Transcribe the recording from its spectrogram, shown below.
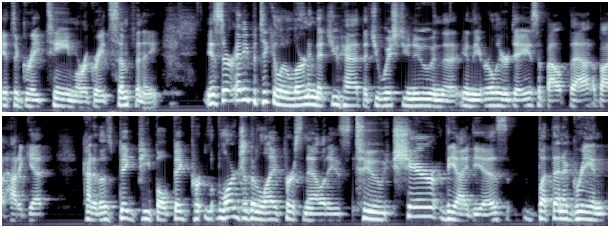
it's a great team or a great symphony. Is there any particular learning that you had that you wished you knew in the in the earlier days about that, about how to get kind of those big people, big, per, larger than life personalities to share the ideas, but then agree and,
